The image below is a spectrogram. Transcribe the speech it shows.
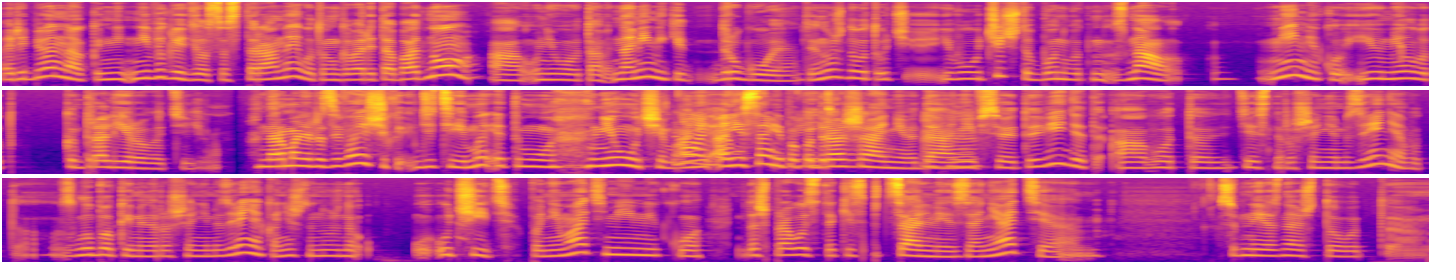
ребенок не выглядел со стороны, вот он говорит об одном, а у него там на мимике другое. И нужно вот уч- его учить, чтобы он вот знал мимику и умел вот контролировать ее. Нормально развивающих детей мы этому не учим. Ну, они, они сами по подражанию, да, угу. они все это видят. А вот э, детей с нарушением зрения, вот э, с глубокими нарушениями зрения, конечно, нужно учить понимать мимику. Даже проводятся такие специальные занятия. Особенно я знаю, что вот э,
